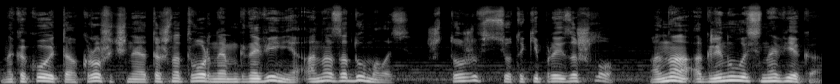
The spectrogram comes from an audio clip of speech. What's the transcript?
На какое-то крошечное тошнотворное мгновение она задумалась, что же все-таки произошло. Она оглянулась на века.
